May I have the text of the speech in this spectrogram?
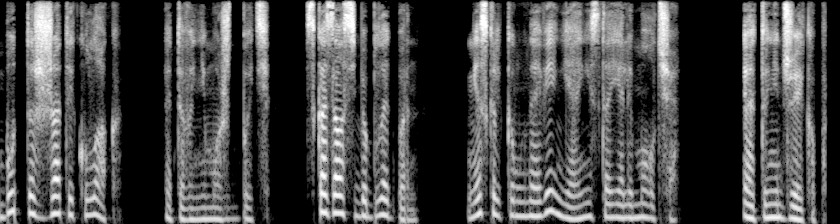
будто сжатый кулак. «Этого не может быть», — сказал себе Блэкборн. Несколько мгновений они стояли молча. «Это не Джейкоб».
